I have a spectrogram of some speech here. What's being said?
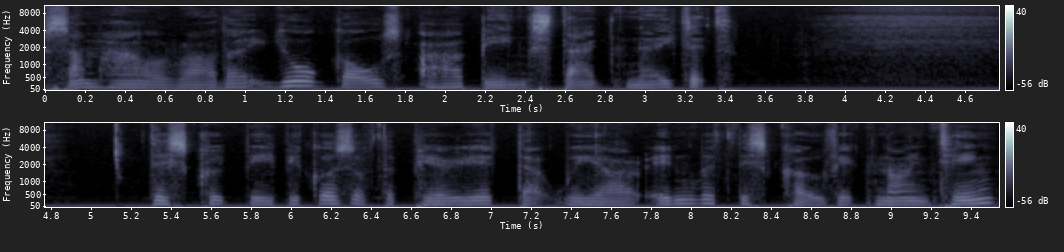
somehow or other, your goals are being stagnated. This could be because of the period that we are in with this COVID-19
